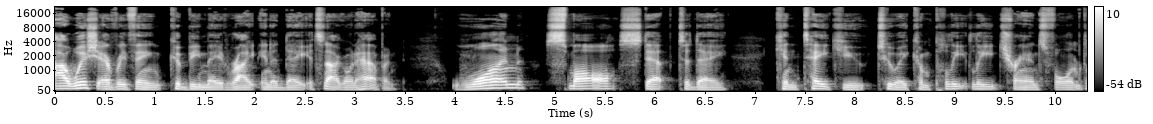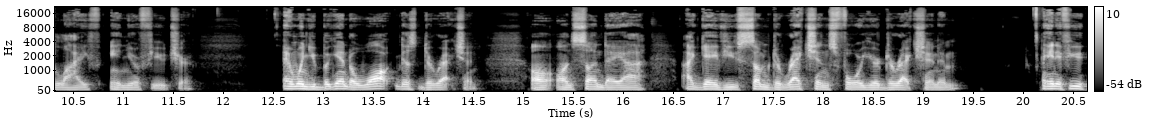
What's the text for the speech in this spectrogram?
I wish everything could be made right in a day. It's not going to happen. One small step today can take you to a completely transformed life in your future. And when you begin to walk this direction, on, on Sunday, I, I gave you some directions for your direction. And and if you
